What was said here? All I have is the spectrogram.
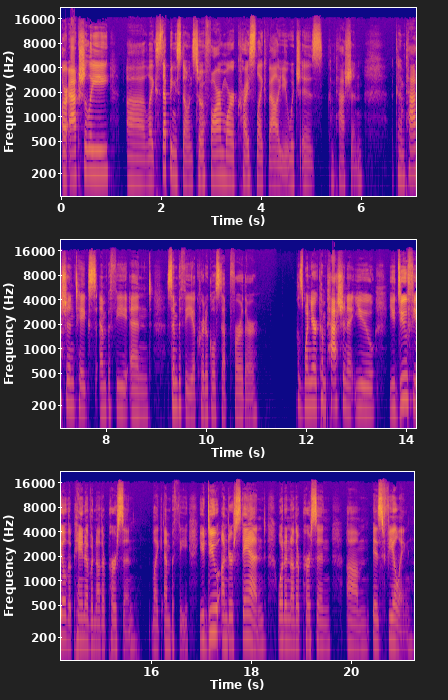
are actually uh, like stepping stones to a far more Christ like value, which is compassion. Compassion takes empathy and sympathy a critical step further because when you're compassionate you you do feel the pain of another person like empathy. You do understand what another person um, is feeling.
